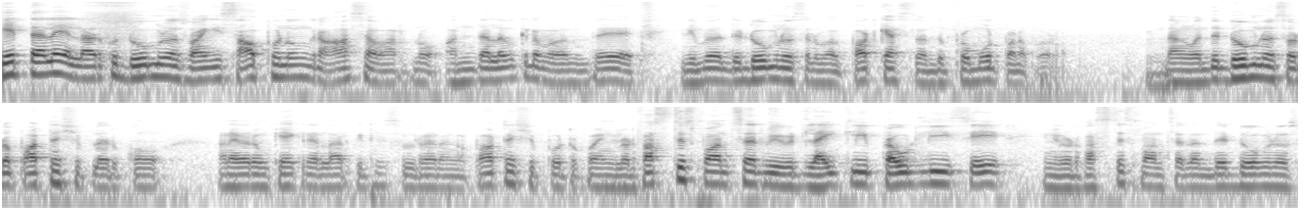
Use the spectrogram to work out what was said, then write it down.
கேட்டாலே எல்லாருக்கும் டோமினோஸ் வாங்கி சாப்பிடணுங்கிற ஆசை வரணும். அந்த அளவுக்கு நம்ம வந்து இனிமேல் வந்து டோமினோஸை நம்ம பாட்காஸ்ட்டில் வந்து ப்ரோமோட் பண்ண போகிறோம் நாங்கள் வந்து டோமினோஸோட பார்ட்னர்ஷிப்பில் இருக்கோம். அனைவரும் கேட்குற எல்லாருக்கிட்டையும் சொல்கிறேன் நாங்கள் பார்ட்னர்ஷிப் போட்டிருக்கோம். எங்களோட first sponsor we with likely proudly say எங்களோட ஃபஸ்ட்டு ஸ்பான்சர் வந்து Domino's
